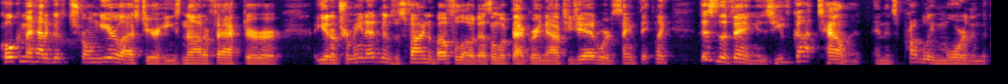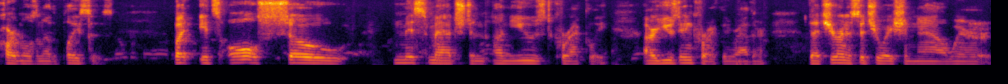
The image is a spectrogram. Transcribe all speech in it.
Cole had a good strong year last year. He's not a factor. You know, Tremaine Edmunds was fine in Buffalo. Doesn't look that great now. TJ Edwards, same thing. Like this is the thing is you've got talent, and it's probably more than the Cardinals and other places, but it's all so mismatched and unused correctly, or used incorrectly rather, that you're in a situation now where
